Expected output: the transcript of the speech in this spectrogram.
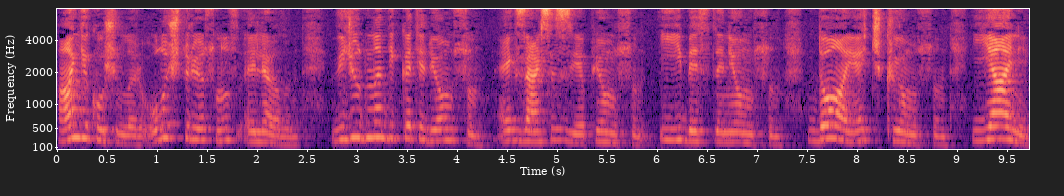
hangi koşulları oluşturuyorsunuz ele alın. Vücuduna dikkat ediyor musun? Egzersiz yapıyor musun? İyi besleniyor musun? Doğaya çıkıyor musun? Yani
